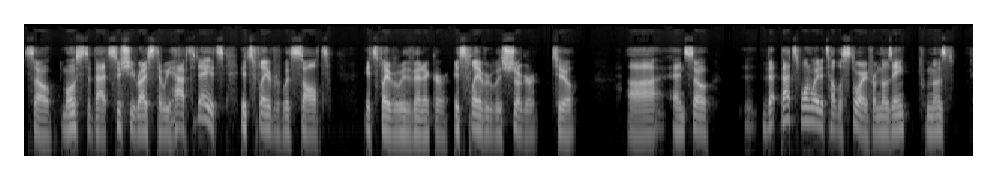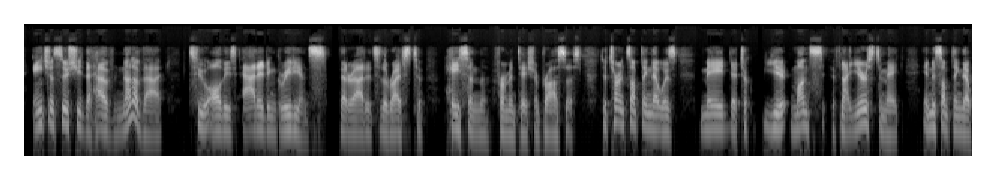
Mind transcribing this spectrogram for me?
So most of that sushi rice that we have today, it's it's flavored with salt, it's flavored with vinegar, it's flavored with sugar too, uh, and so that that's one way to tell the story from those from those ancient sushi that have none of that to all these added ingredients that are added to the rice to hasten the fermentation process, to turn something that was made that took year, months, if not years to make, into something that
